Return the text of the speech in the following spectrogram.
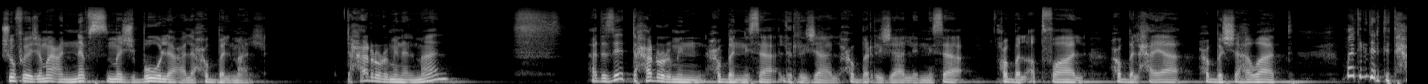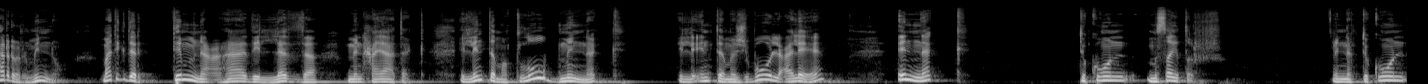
شوفوا يا جماعة النفس مجبولة على حب المال. تحرر من المال هذا زي التحرر من حب النساء للرجال حب الرجال للنساء حب الأطفال حب الحياة حب الشهوات. ما تقدر تتحرر منه. ما تقدر تمنع هذه اللذة من حياتك. اللي انت مطلوب منك اللي انت مجبول عليه انك تكون مسيطر انك تكون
